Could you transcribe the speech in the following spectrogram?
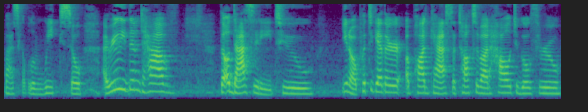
past couple of weeks. So I really didn't have the audacity to, you know, put together a podcast that talks about how to go through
